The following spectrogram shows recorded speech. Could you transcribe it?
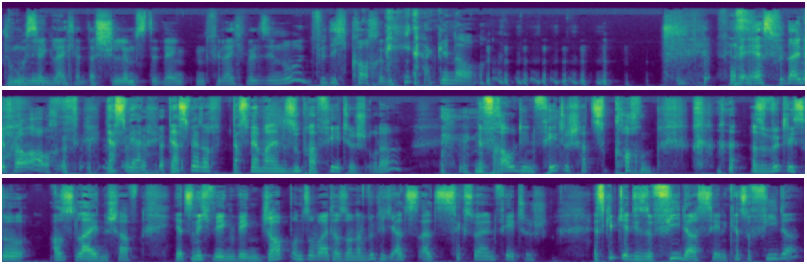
Du musst ja gleich an das Schlimmste denken. Vielleicht will sie nur für dich kochen. ja, genau. PS für deine Frau auch. Das wäre, das wäre doch, das wäre mal ein super Fetisch, oder? Eine Frau, die einen Fetisch hat zu kochen. Also wirklich so aus Leidenschaft. Jetzt nicht wegen, wegen Job und so weiter, sondern wirklich als, als sexuellen Fetisch. Es gibt ja diese Feeder-Szene. Kennst du Feeder?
